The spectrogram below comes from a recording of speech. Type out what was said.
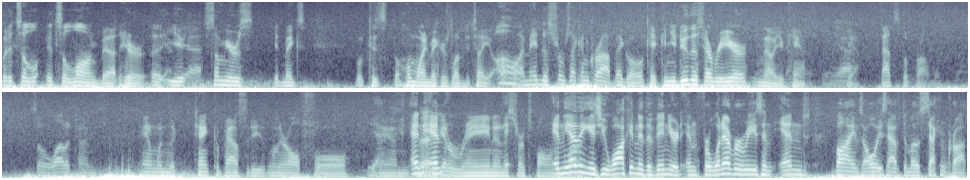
But it's a it's a long bet here. Uh, you, Some years it makes well because the home winemakers love to tell you, "Oh, I made this from second crop." I go, "Okay, can you do this every year?" No, you can't. Yeah. that's the problem. So a lot of times, and when the tank capacity when they're all full, Yeah. and, And- then and- you get a rain and it starts falling. And the other thing is, you walk into the vineyard, and for whatever reason, end vines always have the most second crop.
